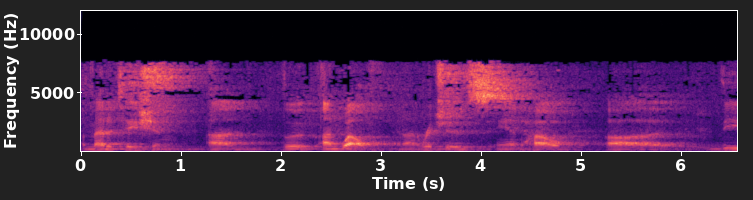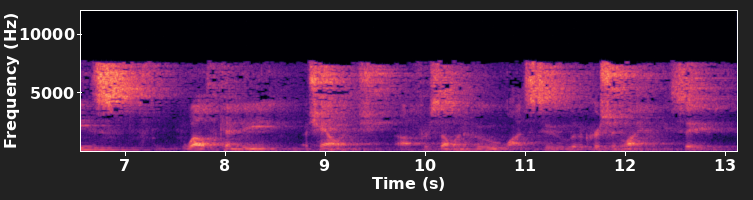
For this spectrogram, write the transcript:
a meditation on the on wealth and on riches and how uh, these wealth can be a challenge uh, for someone who wants to live a Christian life and be saved.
